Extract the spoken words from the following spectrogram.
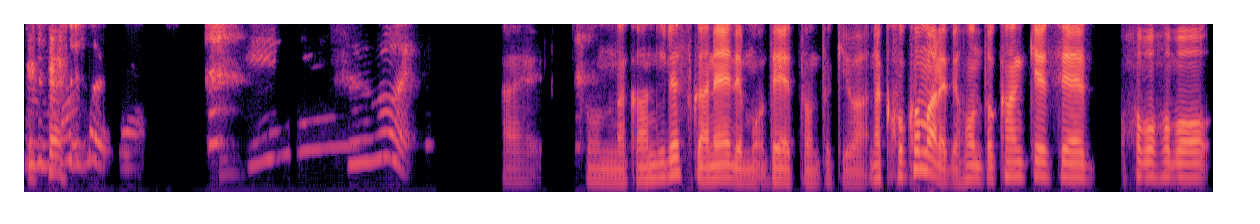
すごい。はい。そんな感じですかね。でもデートの時は。なんかここまでで本当関係性ほぼほぼ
